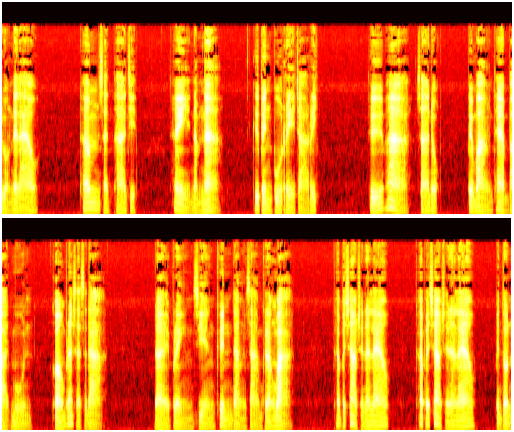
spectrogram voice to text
ดวงได้แล้วทำศรัทธาจิตให้นำหน้า คือเป็นปูเรจาริก ถือผ้าสาดกไปวางแทบบาดมูลของพระศาสดา ได้เปล่งเสียงขึ้นดังสามครั้งว่า ข้าพเจ้าชนะแล้ว ข้าพเจ้าชนะแล้ว เป็นต้น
